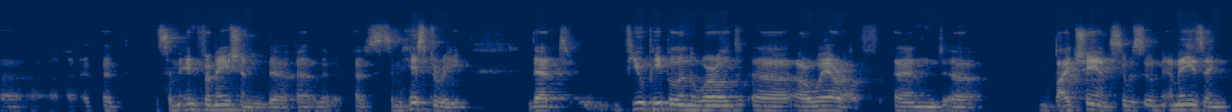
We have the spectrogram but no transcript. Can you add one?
uh, uh, uh, some information, the, some history that few people in the world are aware of. And by chance, it was amazing.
